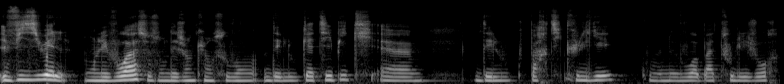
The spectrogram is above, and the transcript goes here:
visuelle. On les voit, ce sont des gens qui ont souvent des looks atypiques, euh, des looks particuliers, qu'on ne voit pas tous les jours,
